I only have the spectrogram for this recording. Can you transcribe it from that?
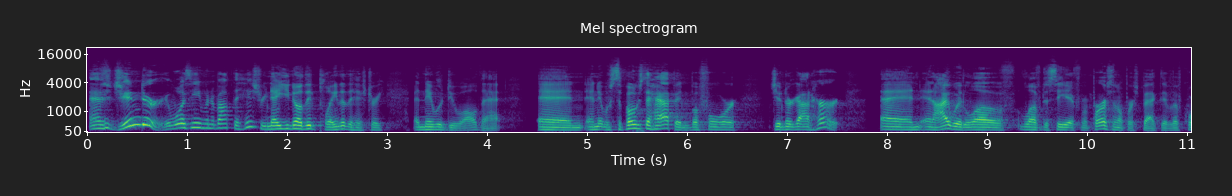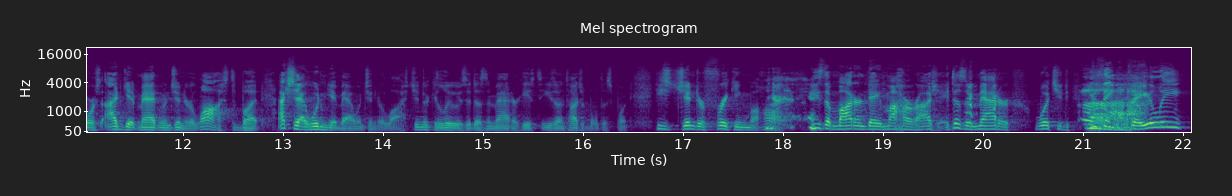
as Jinder. It wasn't even about the history. Now you know they'd play into the history and they would do all that, and and it was supposed to happen before Jinder got hurt. And and I would love love to see it from a personal perspective. Of course, I'd get mad when Jinder lost, but actually I wouldn't get mad when Jinder lost. Jinder can lose; it doesn't matter. He's he's untouchable at this point. He's Jinder freaking Mahal. He's the modern day Maharaja. It doesn't matter what you do. You think ah. Bayley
